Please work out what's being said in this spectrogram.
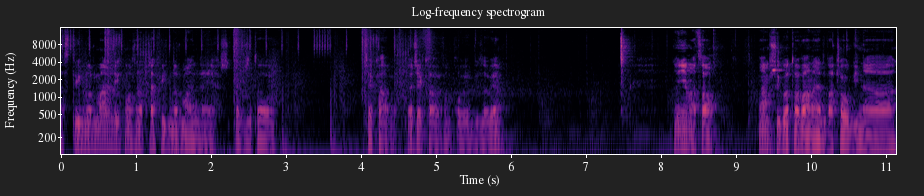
A z tych normalnych można trafić normalne jeszcze, także to ciekawe. To ciekawe wam powiem widzowie. No nie ma co. Mam przygotowane dwa czołgi na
